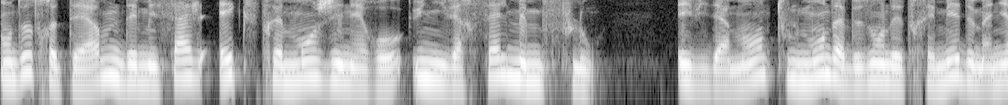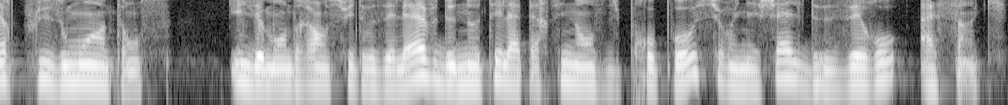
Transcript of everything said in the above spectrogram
En d'autres termes, des messages extrêmement généraux, universels, même flous. Évidemment, tout le monde a besoin d'être aimé de manière plus ou moins intense. Il demandera ensuite aux élèves de noter la pertinence du propos sur une échelle de 0 à 5.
